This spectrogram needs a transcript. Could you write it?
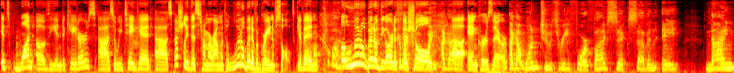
It's one of the indicators. Uh, so we take it, uh, especially this time around, with a little bit of a grain of salt, given Oh, a little bit of the on, artificial wait, I got- uh, anchors there. I got one, two, three, four, five, six, seven, eight, nine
